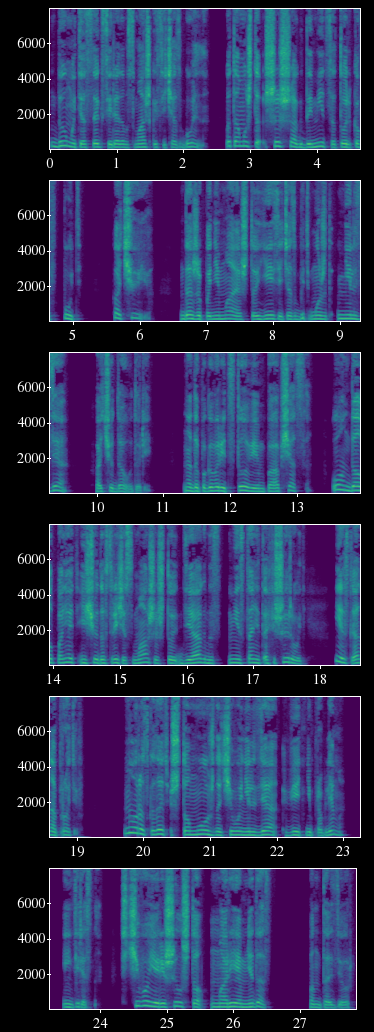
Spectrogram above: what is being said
Думать о сексе рядом с Машкой сейчас больно, потому что шишак дымится только в путь. Хочу ее. Даже понимая, что ей сейчас, быть может, нельзя. Хочу до удури. Надо поговорить с Товием, пообщаться. Он дал понять еще до встречи с Машей, что диагноз не станет афишировать, если она против. Но рассказать, что можно, чего нельзя, ведь не проблема. Интересно, с чего я решил, что Мария мне даст? Фантазер.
